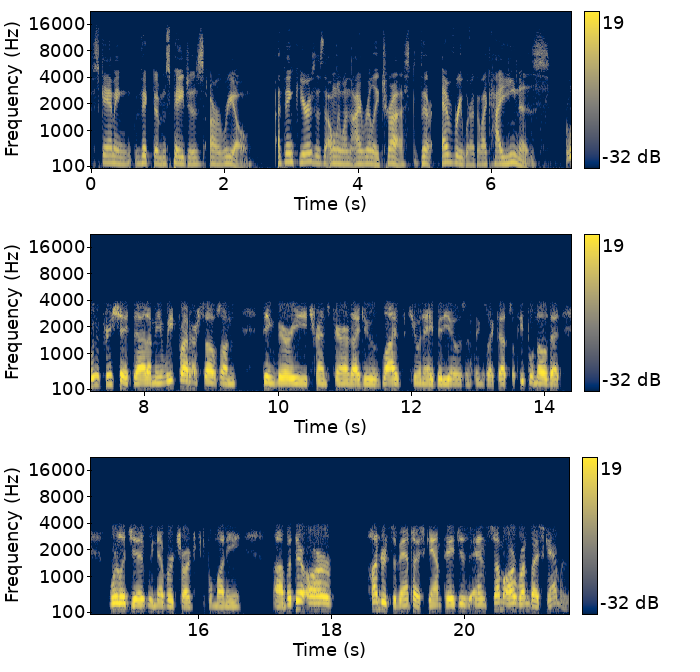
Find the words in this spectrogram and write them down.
scamming victims pages are real. I think yours is the only one that I really trust. They're everywhere. They're like hyenas. We appreciate that. I mean, we pride ourselves on being very transparent. I do live Q and A videos and things like that, so people know that we're legit. We never charge people money. Uh, but there are hundreds of anti-scam pages, and some are run by scammers.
